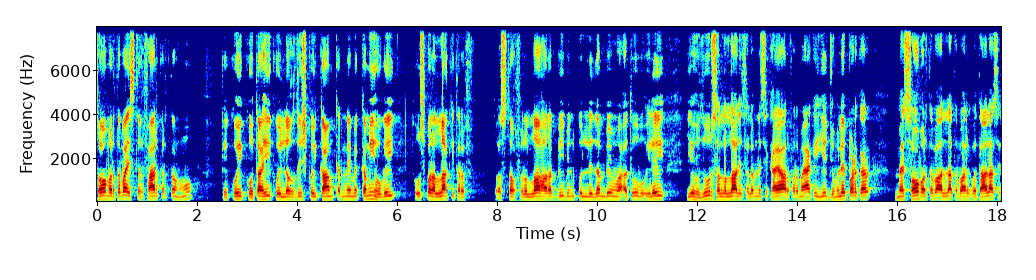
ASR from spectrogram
سو مرتبہ استغفار کرتا ہوں کہ کوئی کوتاہی، کوئی لغزش، کوئی کام کرنے میں کمی ہو گئی تو اس پر اللہ کی طرف تو استغفر اللہ ربی بن کل ضمب و اطوب علیہ یہ حضور صلی اللہ علیہ وسلم نے سکھایا اور فرمایا کہ یہ جملے پڑھ کر میں سو مرتبہ اللہ تبارک و تعالیٰ سے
